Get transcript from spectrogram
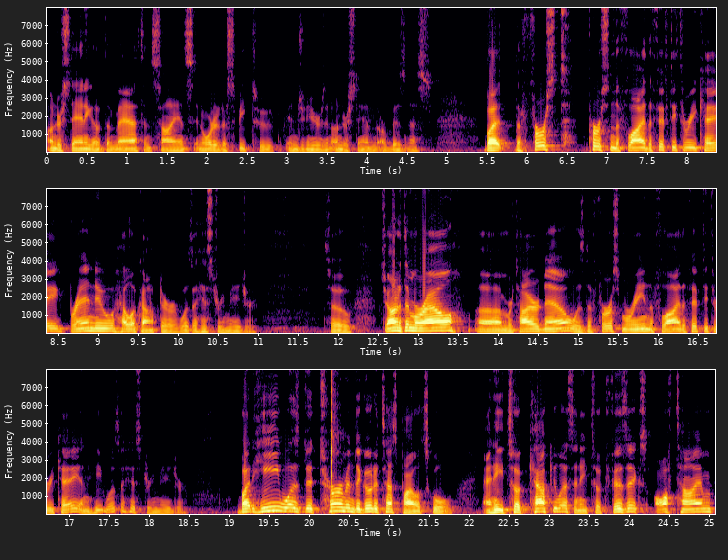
understanding of the math and science in order to speak to engineers and understand our business. But the first person to fly the 53K brand new helicopter was a history major. So Jonathan Morel, um, retired now, was the first Marine to fly the 53K, and he was a history major. But he was determined to go to test pilot school. And he took calculus and he took physics off time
